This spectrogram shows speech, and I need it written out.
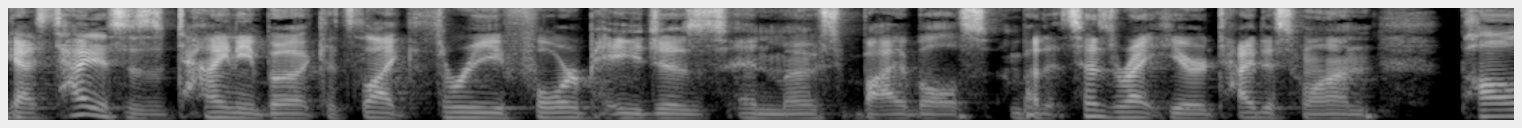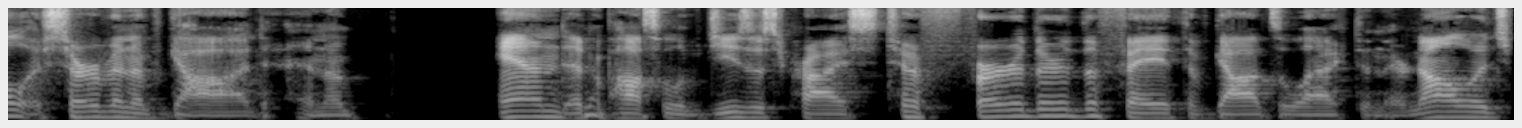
Guys, Titus is a tiny book. It's like three, four pages in most Bibles, but it says right here, Titus 1, Paul, a servant of God and a and an apostle of Jesus Christ to further the faith of God's elect and their knowledge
